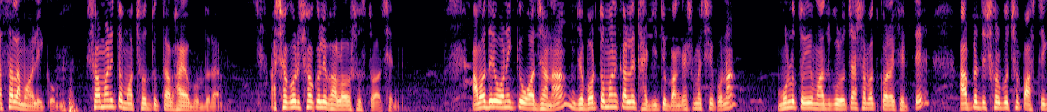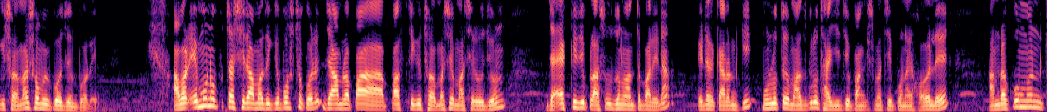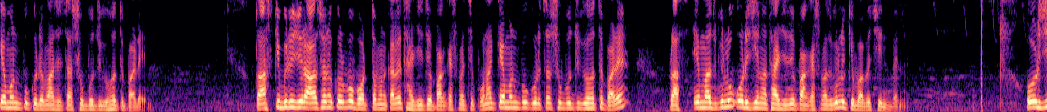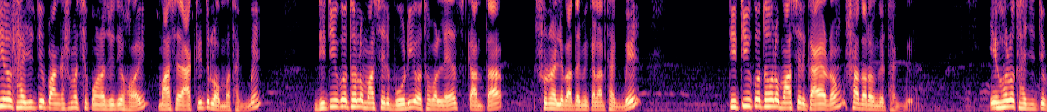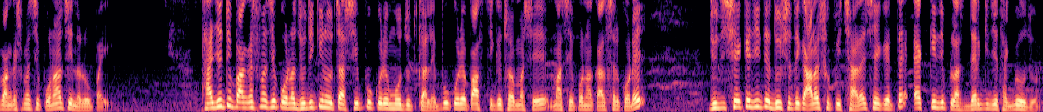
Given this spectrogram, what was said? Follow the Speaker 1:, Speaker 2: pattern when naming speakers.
Speaker 1: আসসালামু আলাইকুম। সম্মানিত মৎস্য উদ্যোক্তা ভাই বন্ধুরা, আশা করি সকলে ভালো ও সুস্থ আছেন। আমাদের অনেকে অজানা যে বর্তমানকালে থাইজিত বাংলাদেশ মাছি পোনা মূলত এই মাছগুলো চাষাবাদ করার ক্ষেত্রে আপনাদের সর্বোচ্চ পাঁচ থেকে ছয় মাস সময় প্রয়োজন পড়ে। আবার এমনও চাষিরা আমাদেরকে প্রশ্ন করে যে আমরা পাঁচ থেকে ছয় মাসে মাছের ওজন যা এক কেজি প্লাস ওজন আনতে পারি না। এটার কারণ কি? মূলত মাছগুলো থাইজিতীয় পাঙ্কিশ মাছের পোনায় হলে আমরা কোন কেমন পুকুরে মাছের চাষ উপযোগী হতে পারে? তো আজকে ভিডিও জুড়ে আলোচনা করব বর্তমানকালে থাইজিতীয় পাঙ্কাশ মাছের পোনা কেমন, পুকুরে চাষ উপযোগী হতে পারে প্লাস এ মাছগুলো অরিজিনাল থাইজিতীয় পাঙ্কাশ মাছগুলো কীভাবে চিনবেন? অরিজিনাল থাইজিতীয় পাঙ্কাশ মাছের পোনা যদি হয়, মাছের আকৃতি লম্বা থাকবে। দ্বিতীয় কথা হলো মাছের বডি অথবা লেজ, কান্তা, সোনালি বাদামি কালার থাকবে। তৃতীয় কথা হলো মাছের গায়ের রং সাদা রঙের থাকবে। এ হলো থাইজিতীয় পাঙ্কাশ মাছের পোনার চেনার উপায়। থাইজিতীয় পাঙ্কাশ মাছের পোনা যদি কিনো চাষি পুকুরে মজুদকালে পুকুরে পাঁচ থেকে ছয় মাসে মাছের পোনা কালচার করে। যদি সে কেজিতে দুশো থেকে আড়াইশো পিস ছাড়ে, সেক্ষেত্রে এক কেজি প্লাস দেড় কেজি থাকবে ওজন।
